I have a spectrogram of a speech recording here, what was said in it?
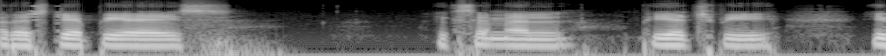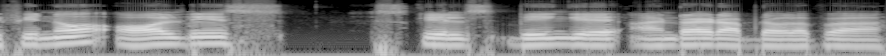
rest apis XML, PHP. If you know all these skills being a Android app developer,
